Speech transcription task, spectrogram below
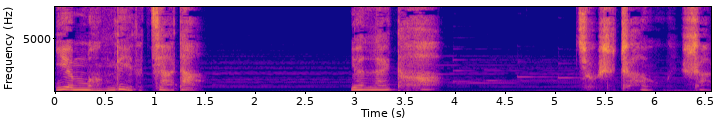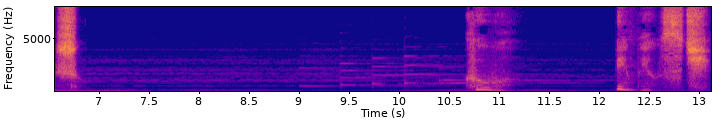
也猛烈的加大。原来他就是忏悔杀手，可我并没有死去。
